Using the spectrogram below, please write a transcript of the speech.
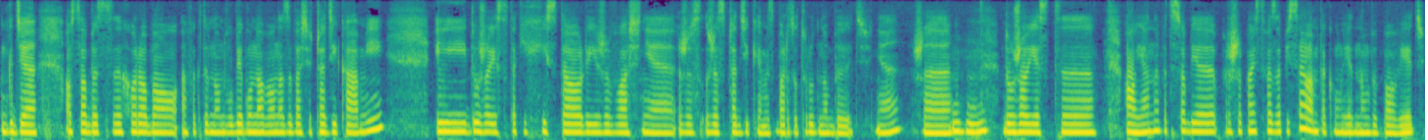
gdzie osoby z chorobą afektywną dwubiegunową nazywa się czadzikami i dużo jest takich historii, że właśnie, że, że z czadzikiem jest bardzo trudno być, nie? Że Mhm. dużo jest. O, ja nawet sobie, proszę Państwa, zapisałam taką jedną wypowiedź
